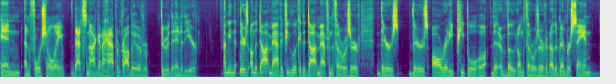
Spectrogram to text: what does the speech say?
And unfortunately, that's not going to happen probably over through the end of the year. I mean, there's on the dot map. If you look at the dot map from the Federal Reserve, there's there's already people that vote on the Federal Reserve and other members saying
